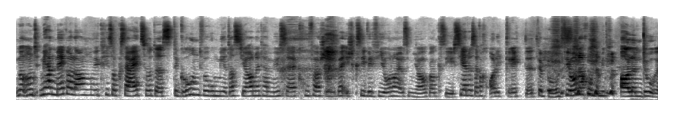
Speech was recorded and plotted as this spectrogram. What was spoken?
Und wir haben mega lange wirklich so gesagt, so, dass der Grund, warum wir das Jahr nicht haben müssen, QV schreiben, war, weil Fiona aus dem Jahrgang war. Sie hat uns einfach alle gerettet. Der Boss. Fiona kommt mit allem durch.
